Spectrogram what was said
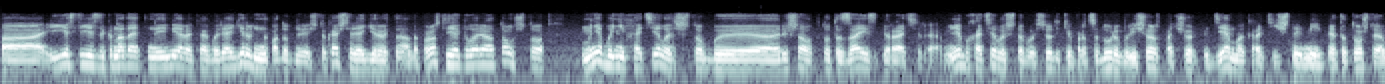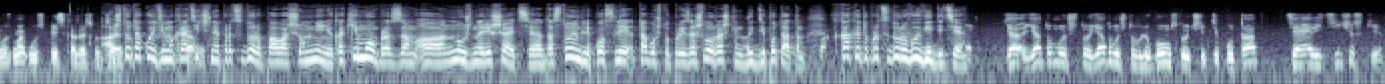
А, и если есть законодательные меры как бы реагирования на подобные вещи, то, конечно, реагировать надо. Просто я говорю о том, что мне бы не хотелось, чтобы решал кто-то за избирателя. Мне бы хотелось, чтобы все-таки процедуры были, еще раз подчеркиваю, демократичными. Это то, что я могу успеть сказать. Вот а что это. такое демократичная да. процедура, по вашему мнению? Каким образом э, нужно решать, э, достоин ли после того, что произошло, Рашкин быть депутатом? Как эту процедуру вы видите? Я, я, думаю, что, я думаю, что в любом случае депутат теоретически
